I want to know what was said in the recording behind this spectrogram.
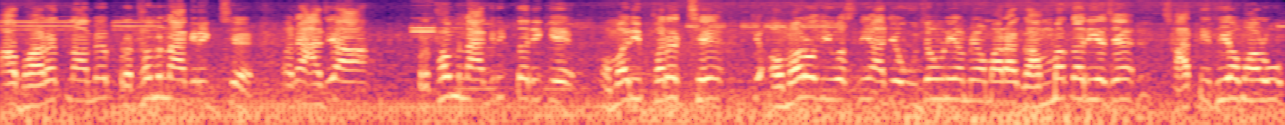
આ ભારતના અમે પ્રથમ નાગરિક છે. અને આજે આ પ્રથમ નાગરિક તરીકે અમારી ફરજ છે કે અમારો દિવસની આજે ઉજવણી અમે અમારા ગામમાં કરીએ છીએ. છાતીથી અમારું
